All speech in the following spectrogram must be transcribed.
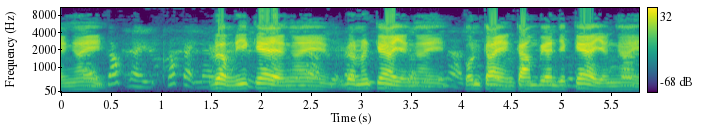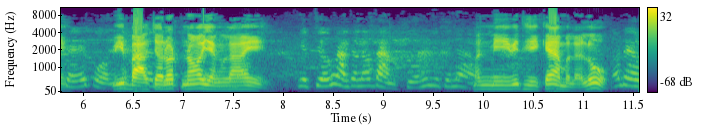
ยังไง cái góc này, góc cạnh này เรื่องนี้ chỉ แก้ sửa ยังไง như thế nào, chuyện เรื่องนั้น này แก้ sửa ยังไง như thế nào, กล chuyện ไก kia แห่ง sửa กรรมเวียน như จะ thế แก้ nào, ยังไง cơ chế của วิ nghiệp บาก nhân จะลด nghiệp น้อย chướng อย่างไร nghiệp chướng làm cho nó giảm xuống như thế nào มันมีวิธีแก้หมดแหละลูก nó đều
